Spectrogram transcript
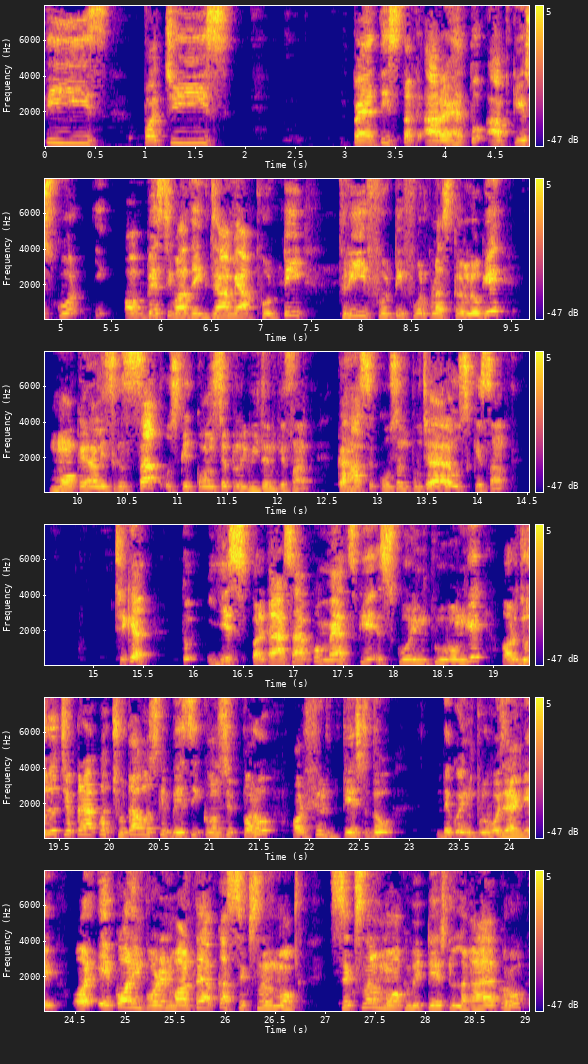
तीस, पच्चीस, पैंतीस तक आ रहे हैं तो आपके स्कोर ऑब्वियस बात है एग्ज़ाम में आप forty three, forty four plus कर लोगे मॉक एनालिसिस के साथ, उसके कॉन्सेप्ट रिवीजन के साथ। कहाँ से क्वेश्चन पूछा जा रहा है, उसके साथ। ठीक है? तो इस प्रकार से आपको मैथ्स के स्कोर इंप्रूव होंगे और जो जो चैप्टर आपको छूटा हो, उसके बेसिक कॉन्सेप्ट पढ़ो और फिर टेस्ट दो, देखो इंप्रूव हो जाएँगे। और एक और इंपॉर्टेंट बात है आपका सेक्शनल मॉक सेक्शनल मॉक भी टेस्ट लगाया करो,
